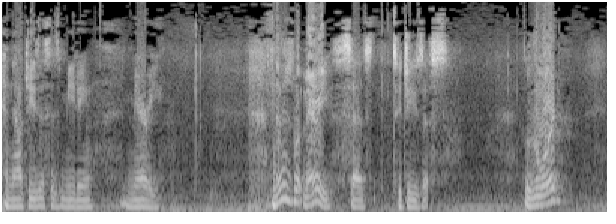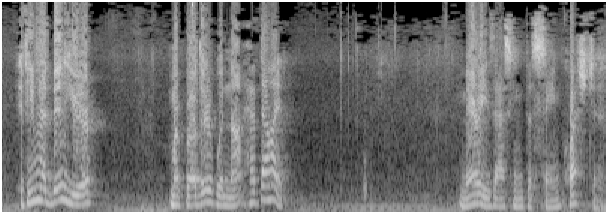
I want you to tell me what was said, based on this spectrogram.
and now Jesus is meeting Mary. Notice what Mary says to Jesus Lord, if you had been here, my brother would not have died. Mary is asking the same question,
